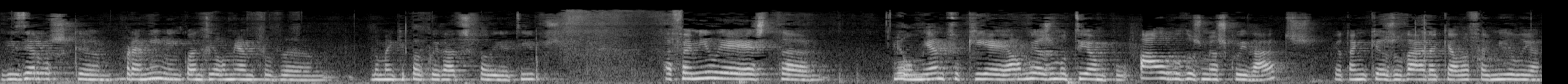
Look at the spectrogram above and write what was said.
dizer-vos que, para mim, enquanto elemento de, de, uma equipa de cuidados paliativos, a família é este elemento que é, ao mesmo tempo, alvo dos meus cuidados. Eu tenho que ajudar aquela família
